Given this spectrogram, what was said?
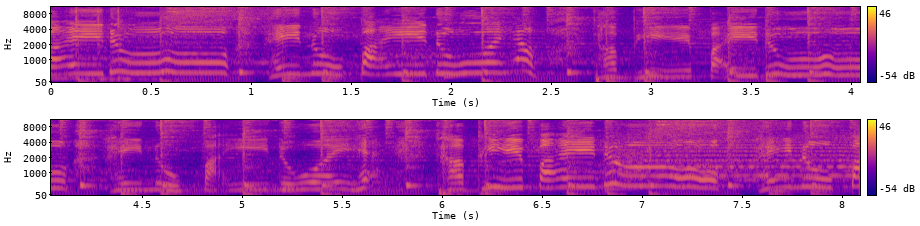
ไปดู ให้หนูไปด้วยเอ้าถ้าพี่ไปดู ให้หนูไปด้วยถ้าพี่ไปดู ให้หนูไป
